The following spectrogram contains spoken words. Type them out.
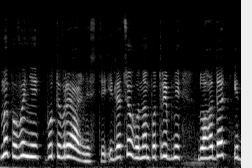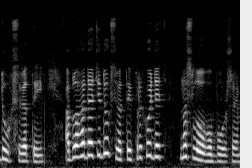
Ми повинні бути в реальності, і для цього нам потрібні благодать і Дух Святий. А благодать і Дух Святий приходять на Слово Боже.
